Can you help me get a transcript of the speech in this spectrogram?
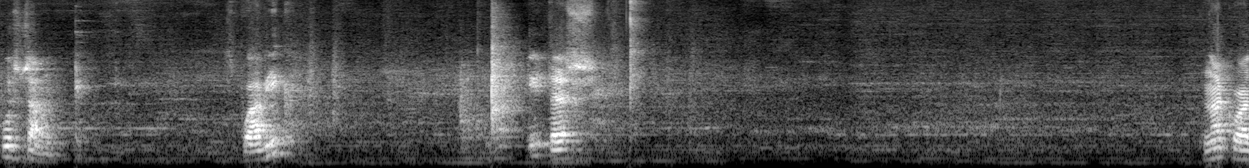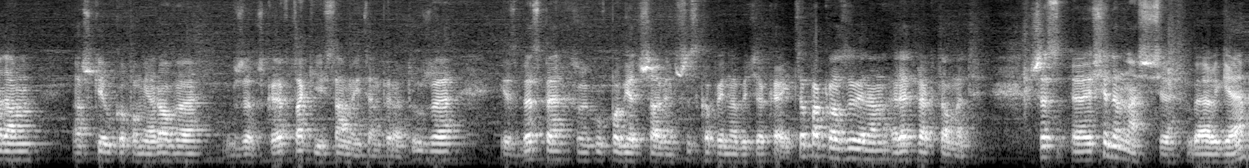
Wpuszczam spławik i też nakładam na szkiełko pomiarowe brzeczkę w takiej samej temperaturze. Jest bez pęcherzyków powietrza, więc wszystko powinno być ok. Co pokazuje nam refraktometr? Szes- e, 17 BLG.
